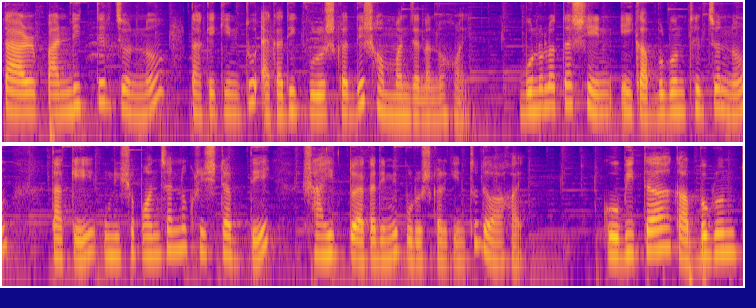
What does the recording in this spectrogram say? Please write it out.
তার পাণ্ডিত্যের জন্য তাকে কিন্তু একাধিক পুরস্কার দিয়ে সম্মান জানানো হয়। বনলতা সেন এই কাব্যগ্রন্থের জন্য তাকে উনিশশো পঞ্চান্ন খ্রিস্টাব্দে সাহিত্য একাডেমি পুরস্কার কিন্তু দেওয়া হয়। কবিতা কাব্যগ্রন্থ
